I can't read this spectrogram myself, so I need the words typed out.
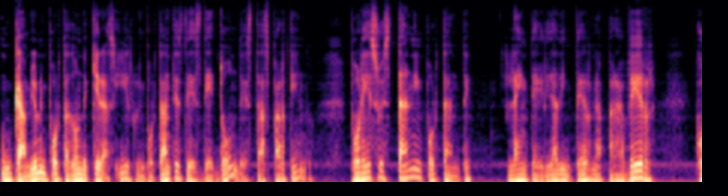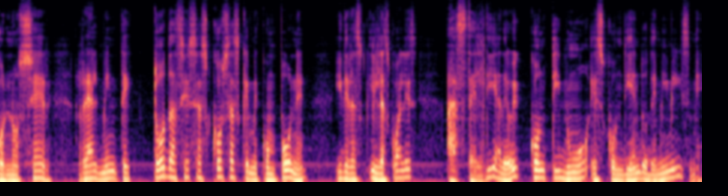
un cambio no importa dónde quieras ir, lo importante es desde dónde estás partiendo. Por eso es tan importante la integridad interna para ver, conocer realmente todas esas cosas que me componen y, de las, y las cuales hasta el día de hoy continúo escondiendo de mí mismo.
